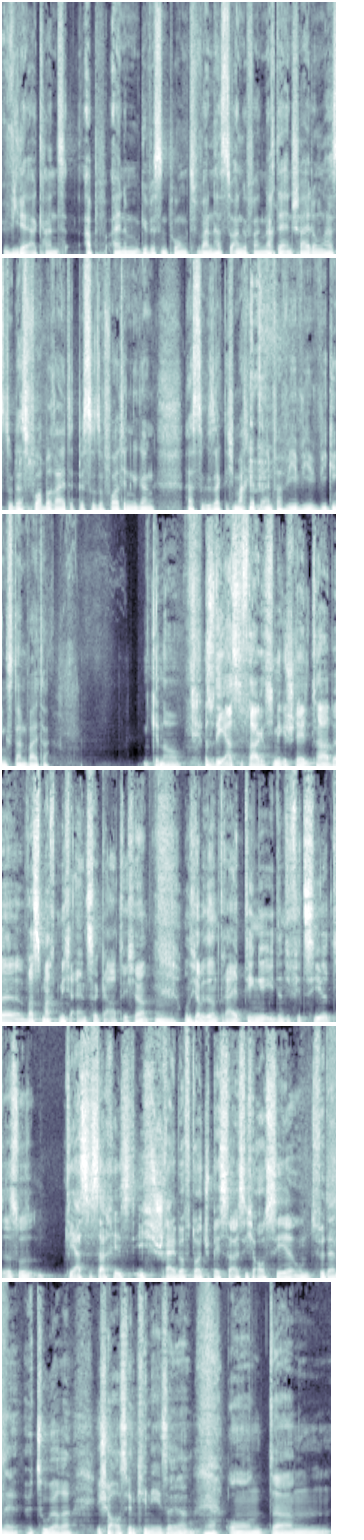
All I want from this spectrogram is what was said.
wiedererkannt ab einem gewissen Punkt. Wann hast du angefangen? Nach der Entscheidung hast du das vorbereitet? Bist du sofort hingegangen? Hast du gesagt, ich mache jetzt einfach? Wie, wie, wie ging es dann weiter? Genau. Also die erste Frage, die ich mir gestellt habe, was macht mich einzigartig, ja? Und ich habe dann drei Dinge identifiziert. Also die erste Sache ist, ich schreibe auf Deutsch besser, als ich aussehe. Und für deine Zuhörer, ich schaue aus wie ein Chinese, ja. Ja. Und ähm,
